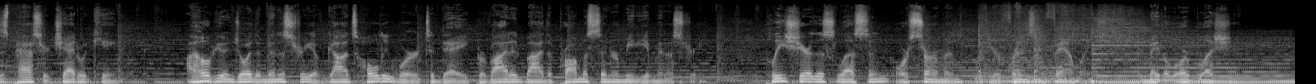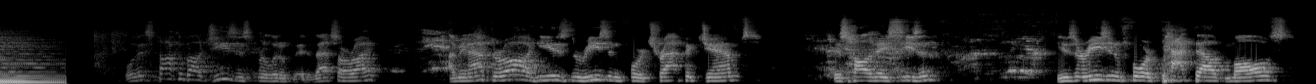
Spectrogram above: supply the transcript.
Is Pastor Chadwick King. I hope you enjoy the ministry of God's holy word today, provided by the Promise Center Media Ministry. Please share this lesson or sermon with your friends and family, and may the Lord bless you. Well, let's talk about Jesus for a little bit, if that's all right. I mean, after all, he is the reason for traffic jams this holiday season. He's the reason for packed out malls,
